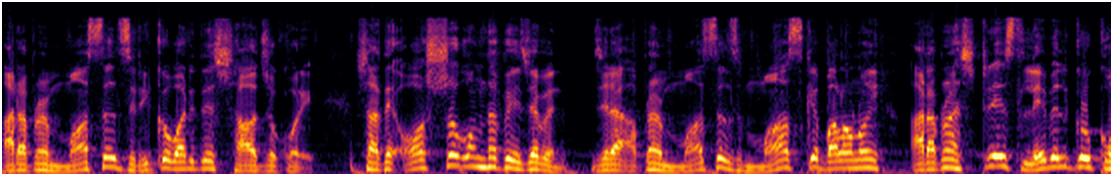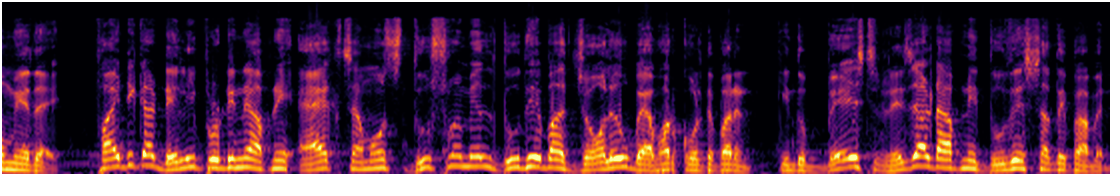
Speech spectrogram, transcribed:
আর আপনার মাসেলস রিকভারিতে সাহায্য করে। সাথে অশ্বগন্ধা পেয়ে যাবেন, যেটা আপনার মাসেলস মাসকে বাড়ানোয় আর আপনার স্ট্রেস লেভেলকেও কমিয়ে দেয়। ফাইটিকা ডেলি প্রোটিনে আপনি এক চামচ দুশো এম দুধে বা জলেও ব্যবহার করতে পারেন, কিন্তু বেস্ট রেজাল্ট আপনি দুধের সাথে পাবেন।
